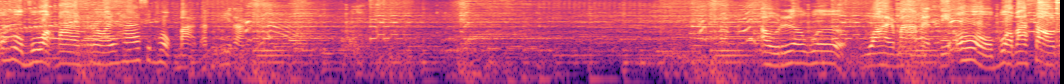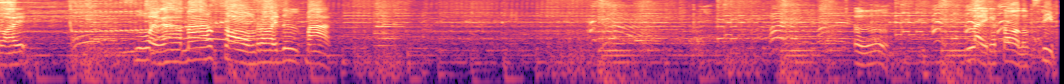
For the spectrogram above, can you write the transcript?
โอ้โห บวกมา 156 บาทนะพี่นะ เอาเรื่องเวอร์วายมาแบบนี้ โอ้โห บวกมา 200 สวยงามมาก200ดึกบาทเออ ไหลกันต่อลบสิบ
